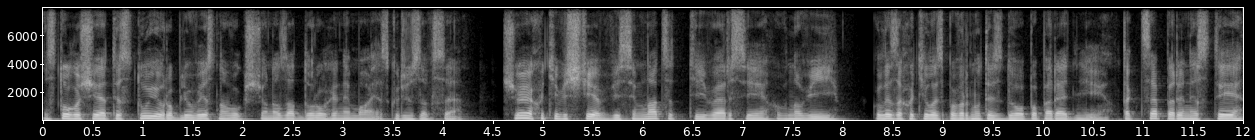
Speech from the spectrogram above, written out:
З того, що я тестую, роблю висновок, що назад дороги немає, скоріш за все. Що я хотів ще в 18-й версії, в новій, коли захотілося повернутися до попередньої, так це перенести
